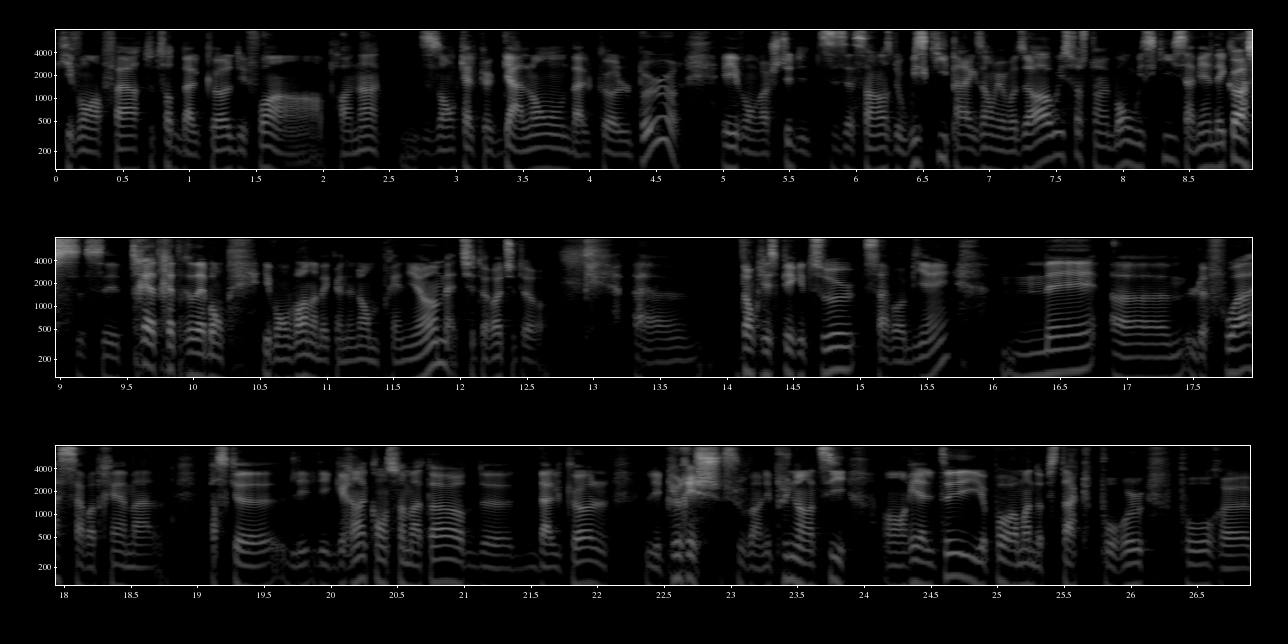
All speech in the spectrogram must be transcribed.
qui vont en faire toutes sortes d'alcool, des fois en prenant, disons, quelques gallons d'alcool pur et ils vont racheter des petites essences de whisky, par exemple. Ils vont dire Ah oui, ça c'est un bon whisky, ça vient d'Écosse, c'est très, très, très, très bon. Ils vont vendre avec un énorme premium, etc., etc. Euh, donc, les spiritueux, ça va bien, mais euh, le foie, ça va très mal. Parce que les, grands consommateurs d'alcool, les plus riches souvent, les plus nantis, en réalité, il n'y a pas vraiment d'obstacle pour eux pour euh,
